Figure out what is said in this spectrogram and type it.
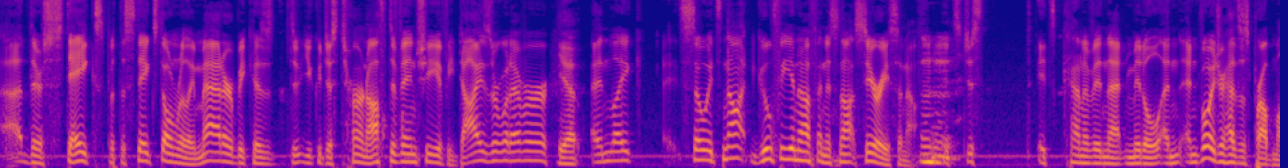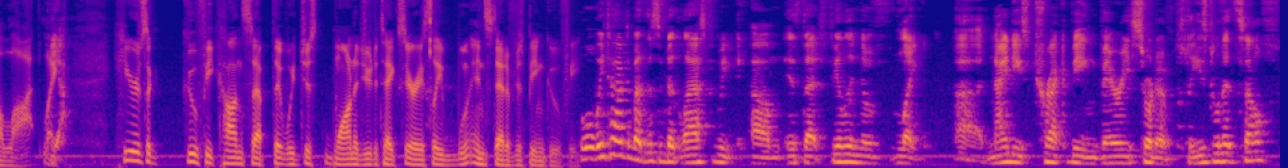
uh, there's stakes, but the stakes don't really matter because you could just turn off Da Vinci if he dies or whatever. Yep. And like, so it's not goofy enough and it's not serious enough. Mm-hmm. It's just, it's kind of in that middle. And, and Voyager has this problem a lot. Like, Yeah. here's a goofy concept that we just wanted you to take seriously w- instead of just being goofy. Well, we talked about this a bit last week. Um, is that feeling of like uh, '90s Trek being very sort of pleased with itself?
